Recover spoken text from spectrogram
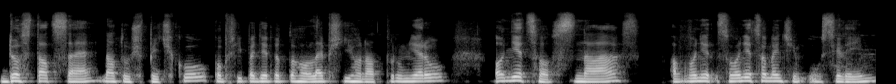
dostat se na tu špičku, po případě do toho lepšího nadprůměru, o něco s nás a o, ně, s o něco menším úsilím,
